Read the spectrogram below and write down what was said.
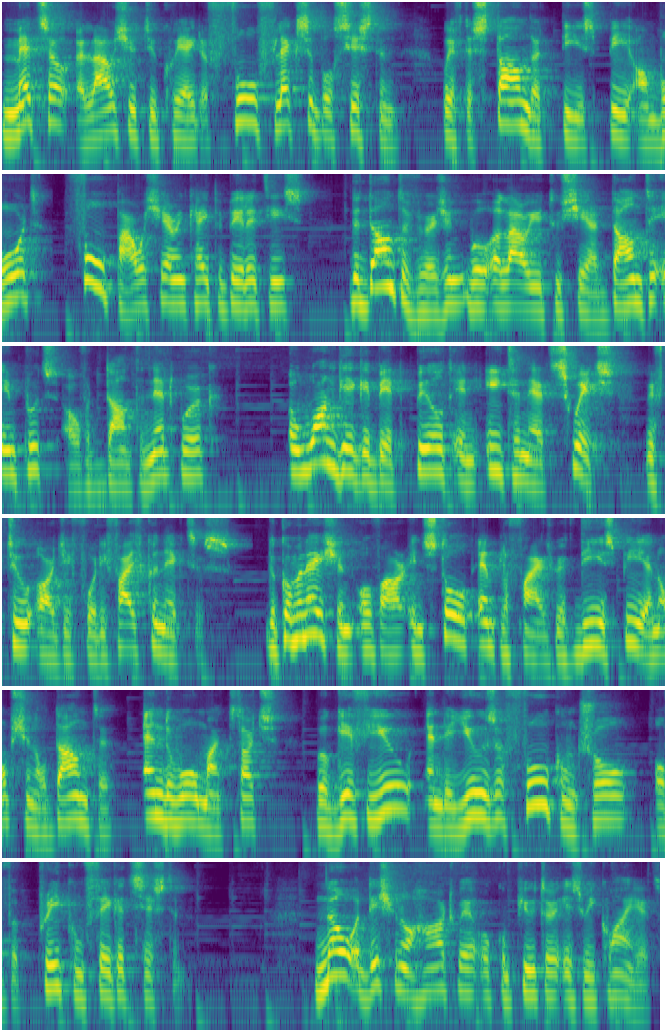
Mezzo allows you to create a full flexible system with the standard DSP on board, full power sharing capabilities, The Dante version will allow you to share Dante inputs over the Dante network, a 1 gigabit built-in Ethernet switch with two RJ45 connectors. The combination of our installed amplifiers with DSP and optional Dante and the wall mount touch will give you and the user full control of a pre-configured system. No additional hardware or computer is required.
